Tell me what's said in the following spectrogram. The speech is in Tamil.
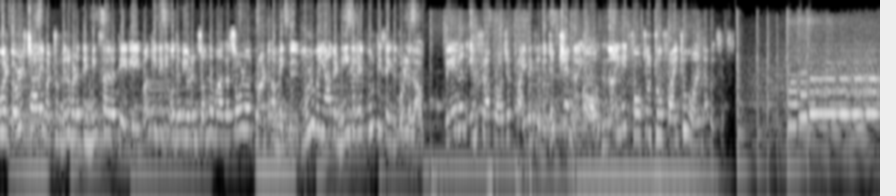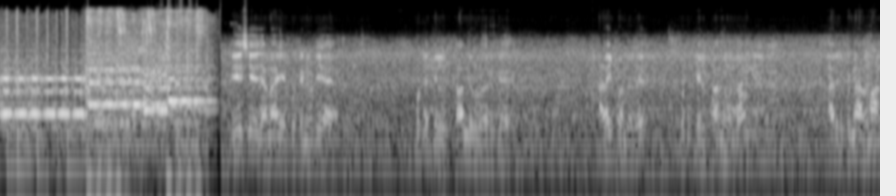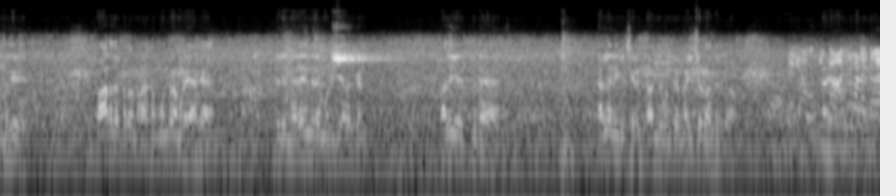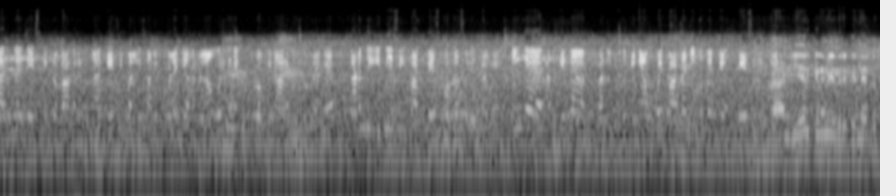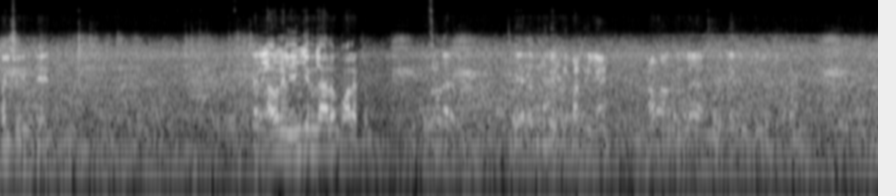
உங்கள் தொழிற்சாலை மற்றும் நிறுவனத்தின் மின்சார தேவையை வங்கி நிதி உதவியுடன் சொந்தமாக சோலார் பிளான்ட் அமைத்து முழுமையாக நீங்களே பூர்த்தி செய்து கொள்ளலாம். Velan infra project private limited Chennai nine eight four two two five two one double six தேசிய ஜனநாயக கூட்டணியுடைய கூட்டத்தில் கலந்து கொள்வதற்கு அழைப்பு வந்தது. கூட்டத்தில் கலந்து கொண்டோம். அதற்கு பின்னால் மாண்புமிகு பாரத பிரதமராக மூன்றாம் முறையாக திரு நரேந்திர மோடிஜி அவர்கள் பதவியேற்கின்ற நல்ல நிகழ்ச்சியிலும் கலந்து கொண்டு மகிழ்ச்சியோடு வந்திருக்கிறோம். நான் ஏற்கனவே இதற்கு நேற்று பதில் சொல்லிவிட்டேன். அவர்கள் எங்கிருந்தாலும் வாழட்டும். தேர்தல் முடிவை எப்படி பார்க்குறீங்க? ராமநாதபுரத்தில் உங்களோட தேர்தல் முடிவை எப்படி பார்க்குறீங்க?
